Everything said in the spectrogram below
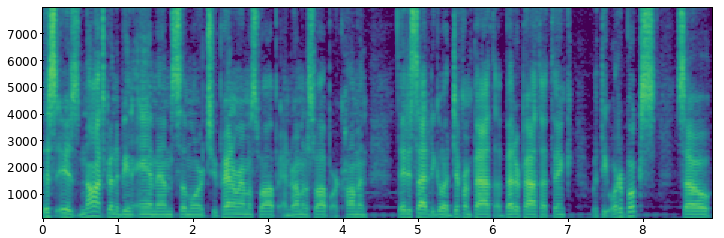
This is not going to be an AMM similar to Panorama Swap and Ramana Swap or Common. They decided to go a different path, a better path, I think, with the order books. So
